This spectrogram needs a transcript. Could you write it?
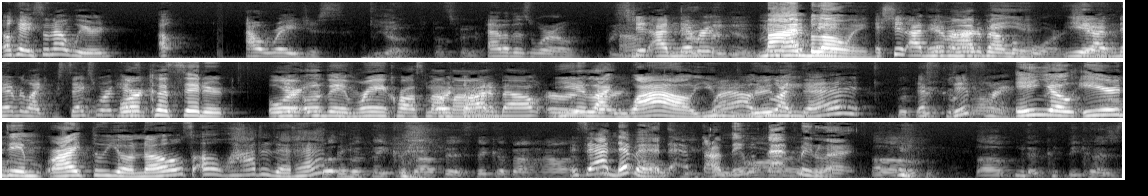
Okay, so not weird, out, outrageous, Yeah, that's fair. out of this world. For Shit, I've never opinion. in my Mind blowing. opinion, Shit, I've never my heard about opinion, before. Shit, yeah. I've never like sex work or considered, or Yeah, or- even ran across my or mind. thought about, or yeah, like or- wow, you wow, really you like that? But That's think about- different. in your ear, about- then right through your nose. Oh, how did that happen? but think about this. Think about how. They said I never had control that. I did people what that mean like. Of, of the, because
